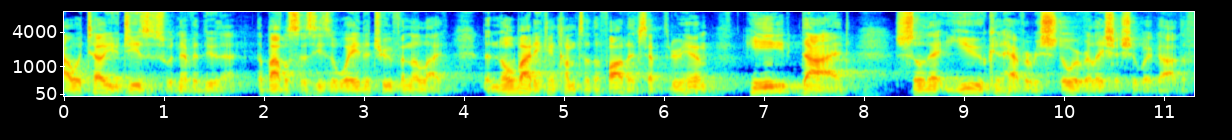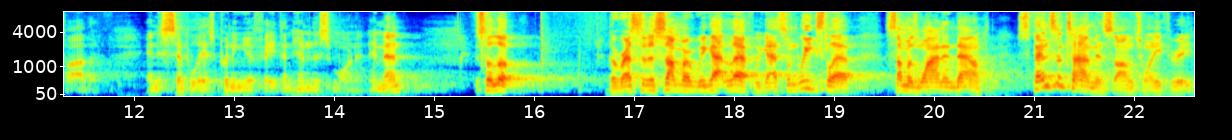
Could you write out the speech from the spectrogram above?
I would tell you, Jesus would never do that. The Bible says he's the way, the truth, and the life, that nobody can come to the Father except through him. He died so that you could have a restored relationship with God the Father. And as simply as putting your faith in him this morning. Amen? So, look, the rest of the summer we got left, we got some weeks left. Summer's winding down. Spend some time in Psalm 23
